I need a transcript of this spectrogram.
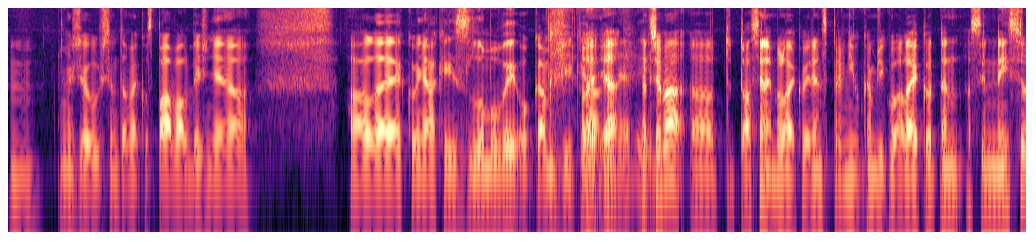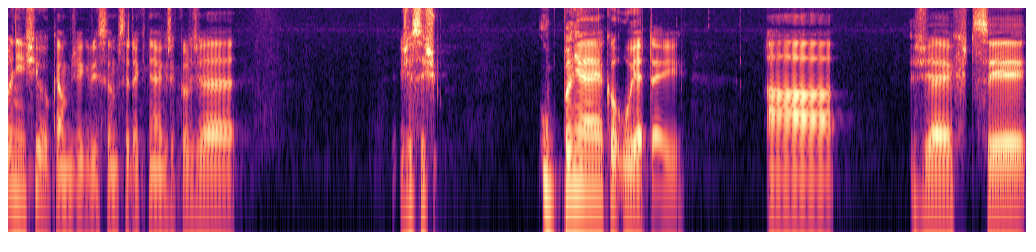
hmm. Že už jsem tam jako spával běžně a ale jako nějaký zlomový okamžik, ale já, já nevím. Já třeba, eh, to, to asi nebylo jako jeden z prvních okamžiků, ale jako ten asi nejsilnější okamžik, kdy jsem si tak nějak řekl, že že jsi úplně jako ujetej a že chci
